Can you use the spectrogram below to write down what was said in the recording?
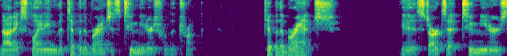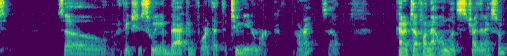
not explaining the tip of the branch is two meters from the trunk. Tip of the branch it starts at two meters. So I think she's swinging back and forth at the two meter mark. All right, so kind of tough on that one. Let's try the next one.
